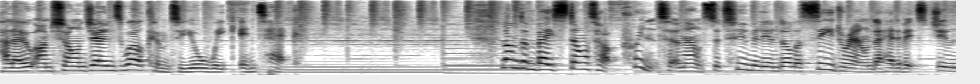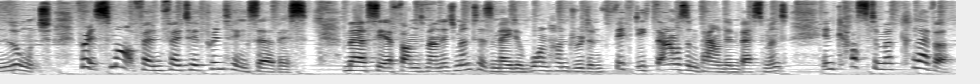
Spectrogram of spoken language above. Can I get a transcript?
Hello, I'm Sian Jones. Welcome to your week in tech. London-based startup Print announced a $2 million seed round ahead of its June launch for its smartphone photo printing service. Mercia Fund Management has made a £150,000 investment in Customer Clever,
